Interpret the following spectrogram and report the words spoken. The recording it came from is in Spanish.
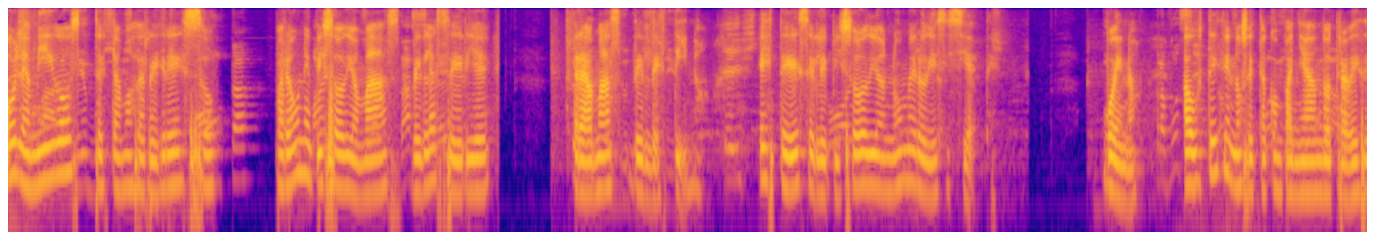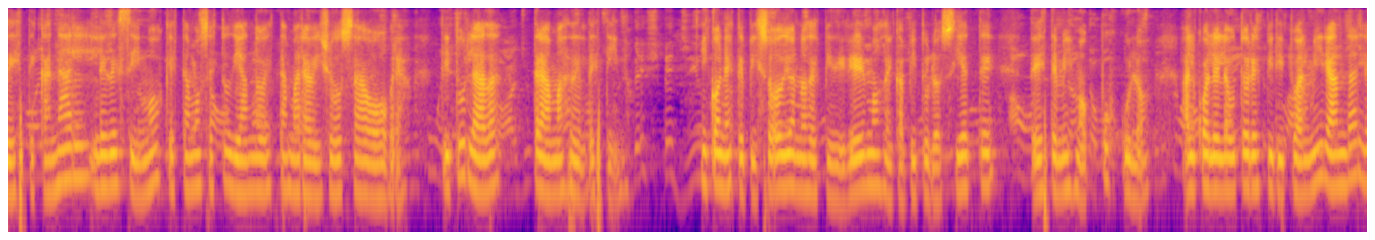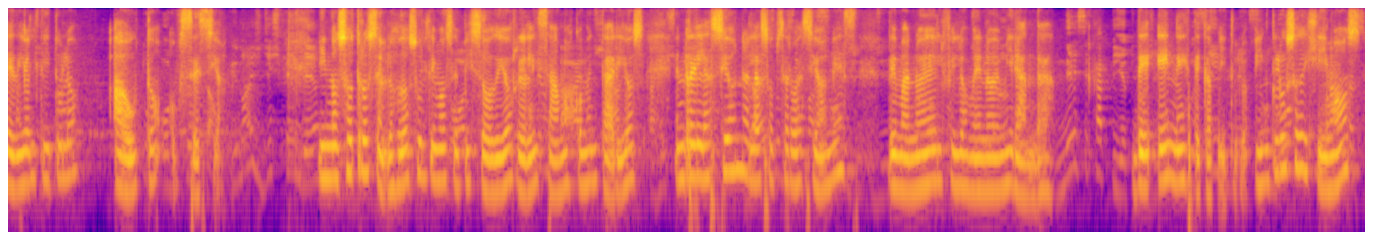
Hola amigos, estamos de regreso para un episodio más de la serie Tramas del Destino. Este es el episodio número 17. Bueno, a usted que nos está acompañando a través de este canal, le decimos que estamos estudiando esta maravillosa obra titulada Tramas del Destino. Y con este episodio nos despediremos del capítulo 7 de este mismo opúsculo, al cual el autor espiritual Miranda le dio el título Auto-Obsesión. Y nosotros en los dos últimos episodios realizamos comentarios en relación a las observaciones de Manuel Filomeno de Miranda de, en este capítulo. Incluso dijimos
